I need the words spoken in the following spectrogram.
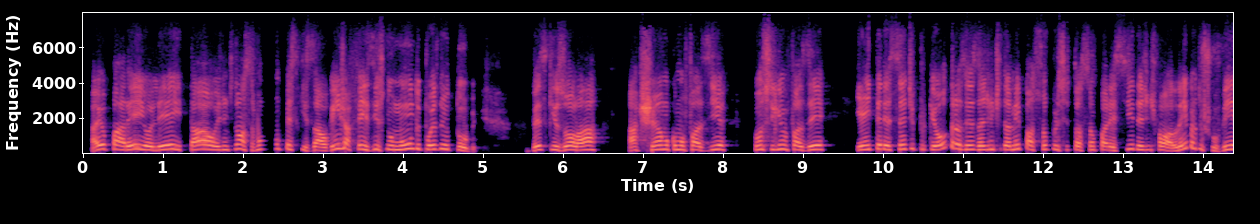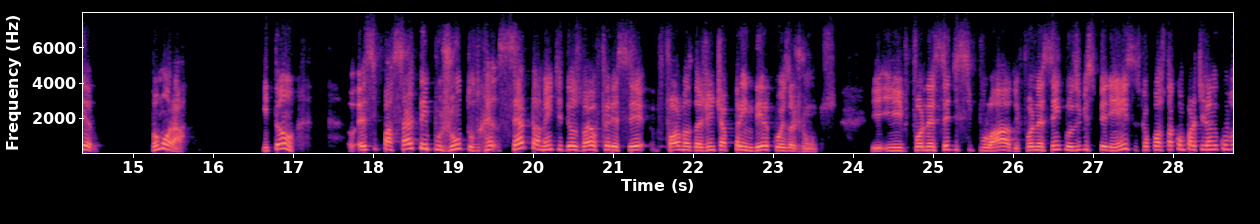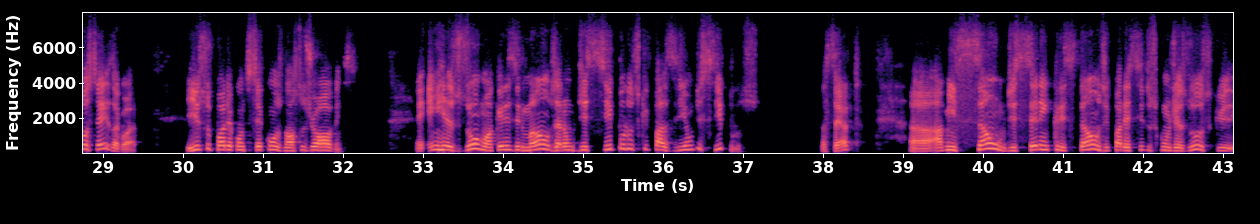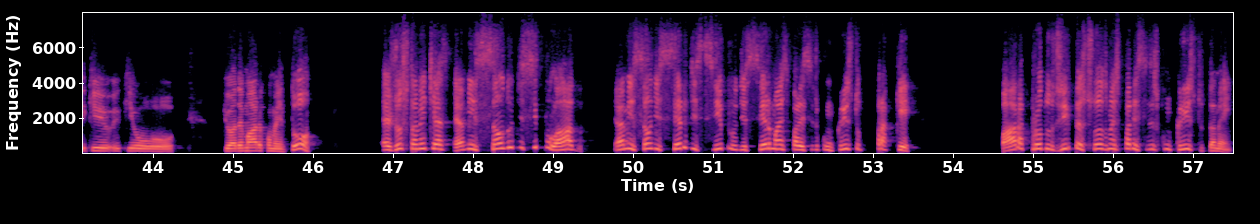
Aí eu parei, olhei e tal. A gente, nossa, vamos pesquisar. Alguém já fez isso no mundo e pôs no YouTube. Pesquisou lá, achamos como fazia, conseguimos fazer. E é interessante porque outras vezes a gente também passou por situação parecida e a gente falou: lembra do chuveiro? Vamos orar. Então, esse passar tempo junto, certamente Deus vai oferecer formas da gente aprender coisas juntos e, e fornecer discipulado e fornecer, inclusive, experiências que eu posso estar compartilhando com vocês agora. E isso pode acontecer com os nossos jovens. Em, em resumo, aqueles irmãos eram discípulos que faziam discípulos, tá certo? a missão de serem cristãos e parecidos com Jesus, que, que, que, o, que o Ademar comentou, é justamente essa, é a missão do discipulado. É a missão de ser discípulo, de ser mais parecido com Cristo, para quê? para produzir pessoas mais parecidas com Cristo também.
